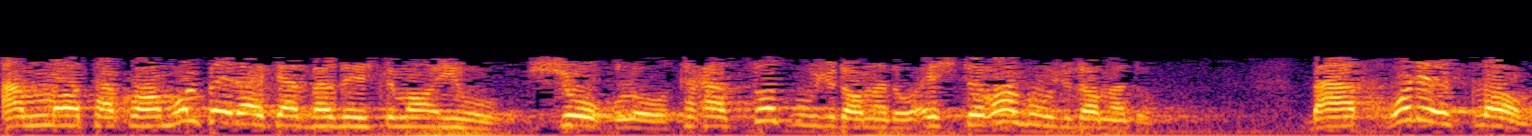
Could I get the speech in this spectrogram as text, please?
اما تکامل پیدا کرد وضع اجتماعی و شغل و تخصص وجود آمد و اشتغال وجود آمد و بعد خود اسلام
